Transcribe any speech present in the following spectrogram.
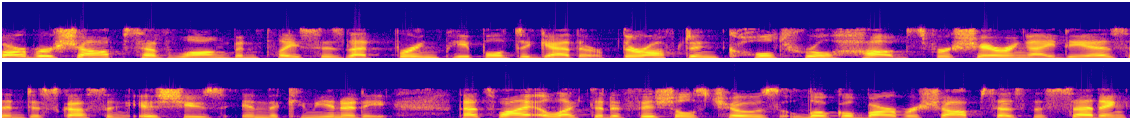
Barber shops have long been places that bring people together. They're often cultural hubs for sharing ideas and discussing issues in the community. That's why elected officials chose local barber shops as the setting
